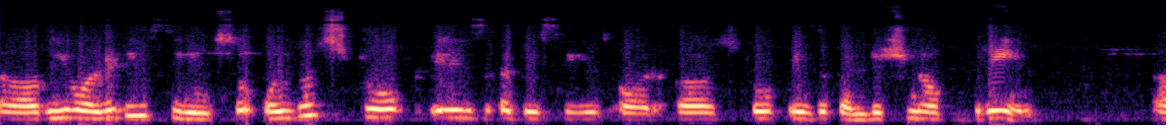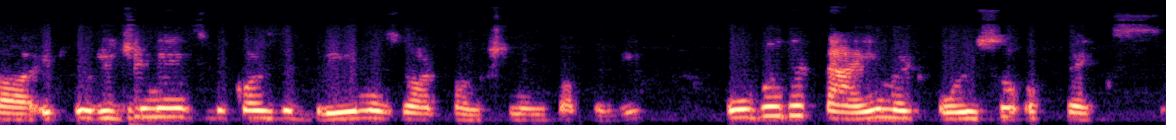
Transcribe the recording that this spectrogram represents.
uh, we've already seen, so although stroke is a disease or a stroke is a condition of brain, uh, it originates because the brain is not functioning properly. Over the time, it also affects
